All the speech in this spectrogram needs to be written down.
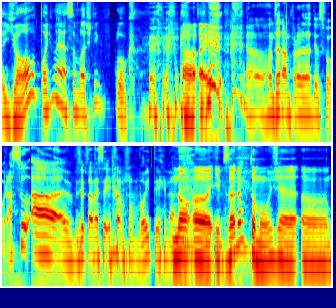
jo, pojďme, já jsem mlečný kluk. A, a je, Honza nám prozradil svou rasu a zeptáme se i na Vojty. Na... no, uh, i vzhledem k tomu, že uh,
